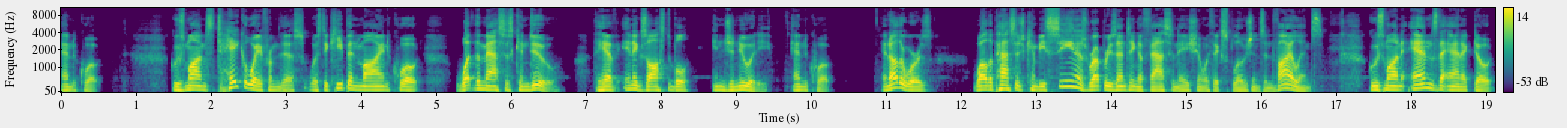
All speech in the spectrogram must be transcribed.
End quote. Guzman's takeaway from this was to keep in mind, quote, what the masses can do. They have inexhaustible ingenuity. In other words, while the passage can be seen as representing a fascination with explosions and violence, Guzman ends the anecdote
